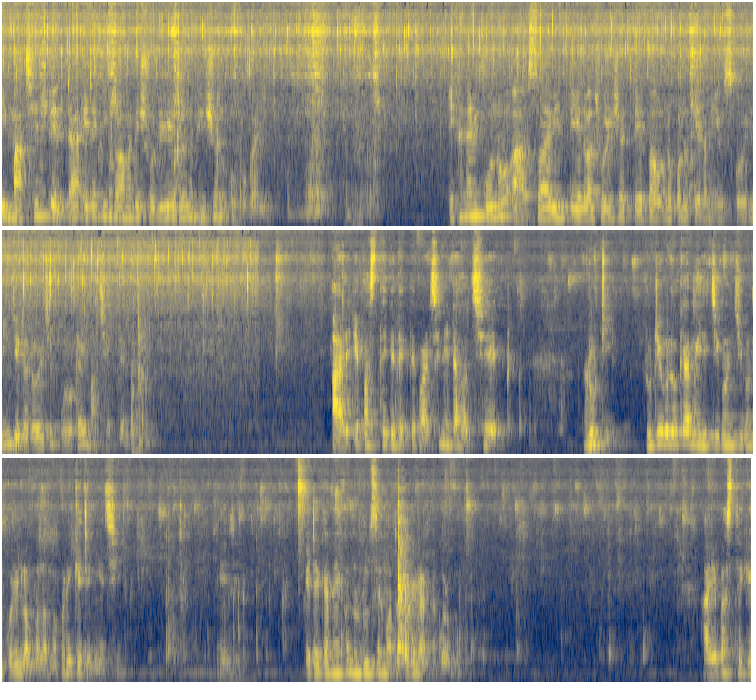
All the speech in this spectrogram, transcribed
এই মাছের তেলটা, এটা কিন্তু আমাদের শরীরের জন্য ভীষণ উপকারী। এখানে আমি কোনো সয়াবিন তেল বা সরিষার তেল বা অন্য কোনো তেল আমি ইউজ করিনি, যেটা রয়েছে পুরোটাই মাছের তেল। আর এপাশ থেকে দেখতে পাচ্ছেন এটা হচ্ছে রুটি। রুটিগুলোকে আমি চিকন চিকন করে, লম্বা লম্বা করে কেটে নিয়েছি। এই যে, এটাকে আমি এখন নুডলসের মতো করে রান্না করব। আর এপাশ থেকে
